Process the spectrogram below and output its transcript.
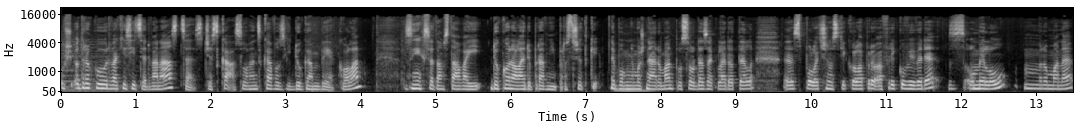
Už od roku 2012 se z Česka a Slovenska vozí do Gambie kola. Z nich se tam stávají dokonalé dopravní prostředky. Nebo mě možná Roman Posolda, zakladatel eh, společnosti Kola pro Afriku, vyvede z omilu. Mm, Romane,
